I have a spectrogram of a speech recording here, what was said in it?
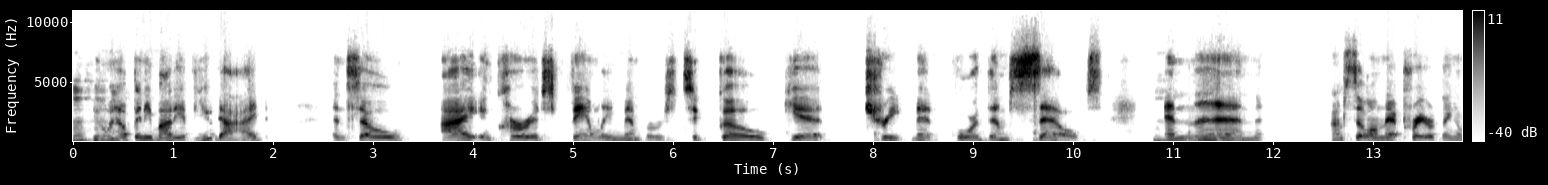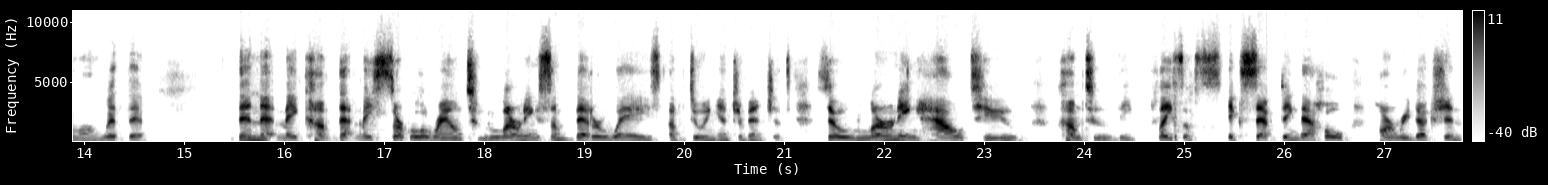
Mm-hmm. You don't help anybody if you died. And so I encourage family members to go get treatment for themselves. Mm-hmm. And then I'm still on that prayer thing along with it. Then that may come, that may circle around to learning some better ways of doing interventions. So, learning how to come to the place of accepting that whole harm reduction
